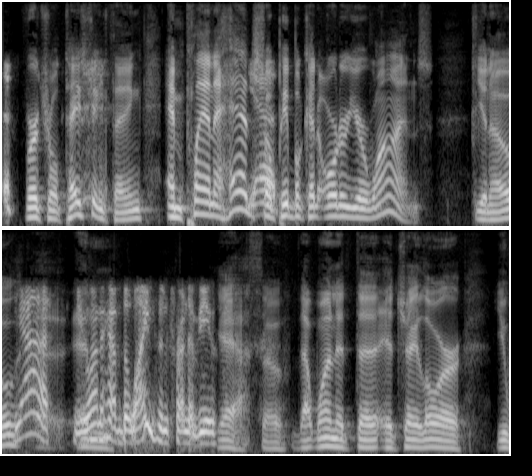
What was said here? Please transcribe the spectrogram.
virtual tasting thing and plan ahead yes. so people can order your wines. You know, yeah, uh, you want to have the wines in front of you. Yeah, so that one at uh, at J. Lohr, you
